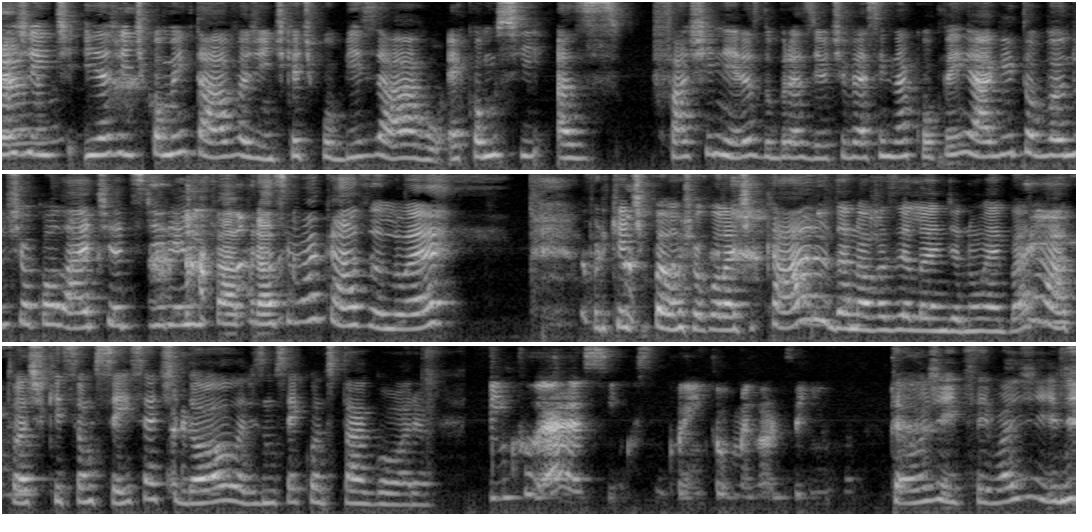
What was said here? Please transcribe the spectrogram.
a gente, e a gente comentava, gente, que é tipo bizarro. É como se as faxineiras do Brasil tivessem na Copenhague tomando chocolate antes de irem limpar a próxima casa, não é? Porque, tipo, é um chocolate caro da Nova Zelândia, não é barato. Acho que são 6, 7 dólares, não sei quanto tá agora. 5, é, 5,50 ou menorzinho. Então, gente, você imagina.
